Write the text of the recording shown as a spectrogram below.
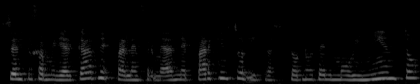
Centro Familiar Gardner para la enfermedad de Parkinson y trastornos del movimiento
